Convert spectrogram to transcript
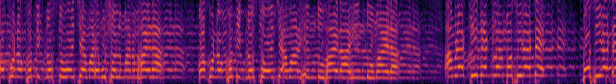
কখনো ক্ষতিগ্রস্ত হয়েছে আমার মুসলমান ভাইরা, কখনো ক্ষতিগ্রস্ত হয়েছে আমার হিন্দু ভাইরা, হিন্দু মায়েরা। আমরা কি দেখলাম বসিরহাটে? বসিরহাটে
